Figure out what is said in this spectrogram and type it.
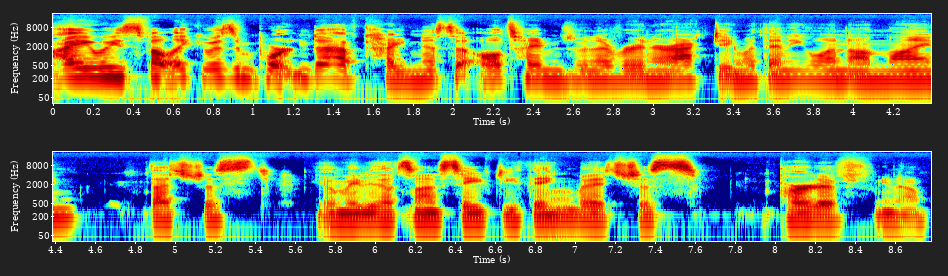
I always felt like it was important to have kindness at all times whenever interacting with anyone online. That's just, you know, maybe that's not a safety thing, but it's just part of, you know,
